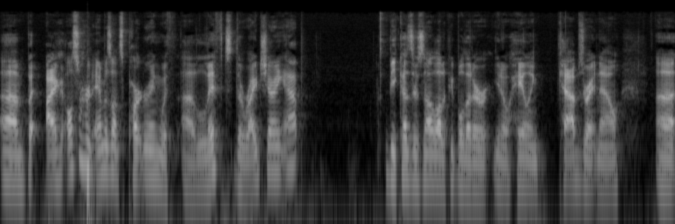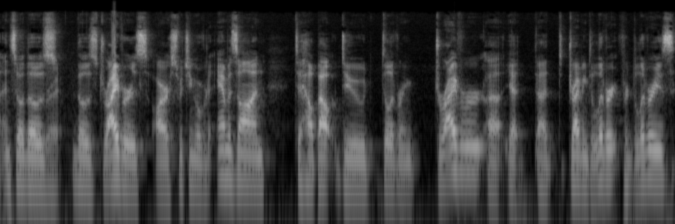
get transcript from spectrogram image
Um, but I also heard Amazon's partnering with uh, Lyft, the ride-sharing app, because there's not a lot of people that are you know hailing cabs right now, uh, and so those Right. those drivers are switching over to Amazon to help out do delivering driver uh, yeah uh, driving delivery for deliveries,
